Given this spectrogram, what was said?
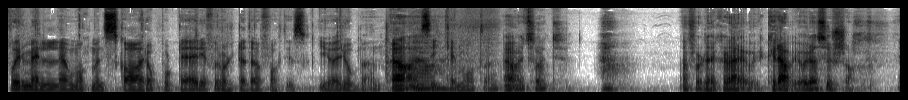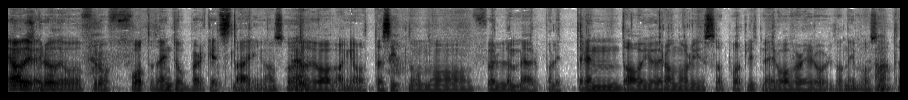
formelle om at man skal rapportere i forhold til det å faktisk gjøre jobben på en sikker måte. Ja, ikke sant. Ja. For det krever, krever jo ressurser. Ja, det gjør jo det. For å få til den dobbeltkretslæringa så er du avhengig av at det sitter noen og følger med på litt trender og gjør analyser på et litt mer overordna nivå. sånn at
